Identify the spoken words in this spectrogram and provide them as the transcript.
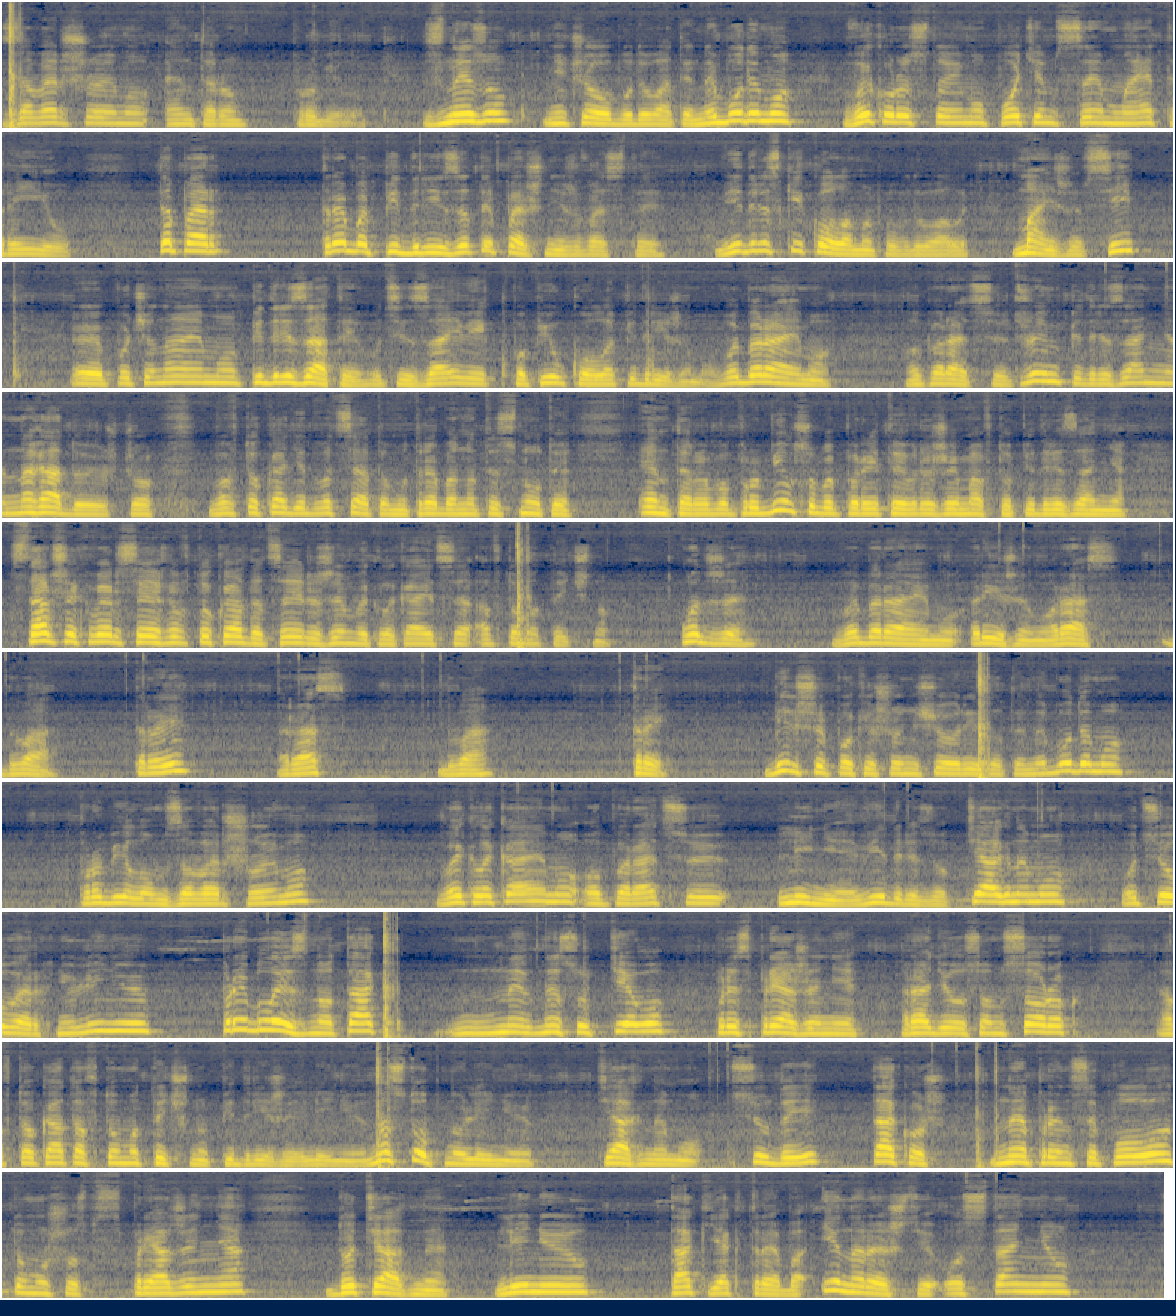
Завершуємо ентером пробілом. Знизу нічого будувати не будемо, використаємо потім симетрію. Тепер треба підрізати, перш ніж ввести відрізки, кола ми побудували майже всі. Е, Починаємо підрізати оці зайві по пів кола підріжемо. Вибираємо операцію Trim, підрізання. Нагадую, що в автокаді 20 треба натиснути Enter або пробіл, щоб перейти в режим автопідрізання. В старших версіях автокада цей режим викликається автоматично. Отже, вибираємо, ріжемо раз, два, три. Раз, два, три. Більше поки що нічого різати не будемо. Пробілом завершуємо. Викликаємо операцію лінія. Відрізок тягнемо оцю верхню лінію. Приблизно так, не, не суттєво, при спряженні радіусом 40 автокат автоматично підріже лінію. Наступну лінію тягнемо сюди. Також не принципово, тому що спряження дотягне лінію так, як треба. І нарешті останню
